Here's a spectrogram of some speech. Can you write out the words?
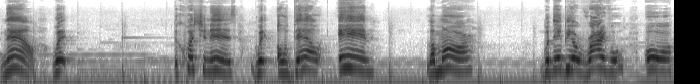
Now, what the question is with Odell and Lamar, would there be a rival or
